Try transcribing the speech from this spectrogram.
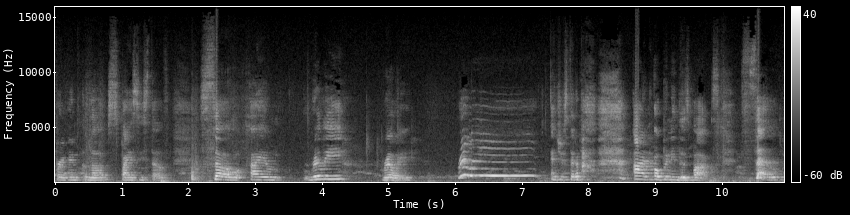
freaking love spicy stuff. So I am really, really really interested on opening this box. So,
